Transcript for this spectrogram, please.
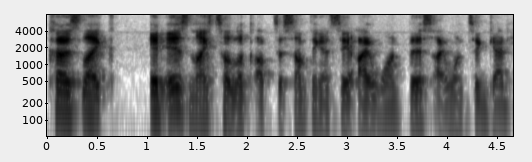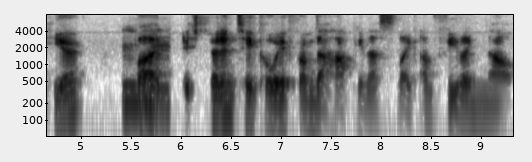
Cause like it is nice to look up to something and say, I want this, I want to get here, but Mm-hmm. it shouldn't take away from the happiness like I'm feeling now.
